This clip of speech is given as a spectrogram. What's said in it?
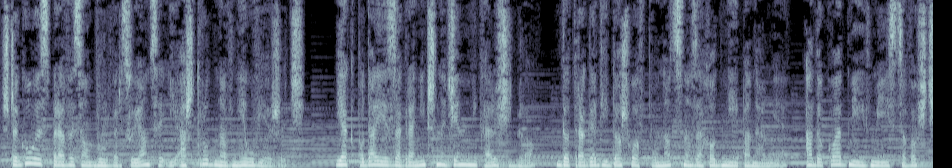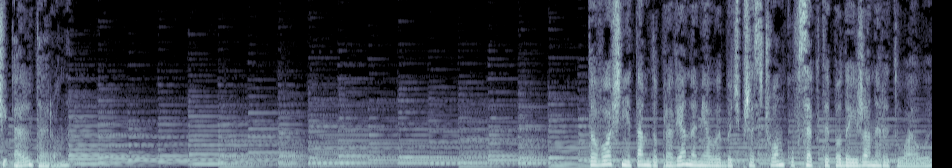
Szczegóły sprawy są bulwersujące i aż trudno w nie uwierzyć. Jak podaje zagraniczny dziennik El Siglo, do tragedii doszło w północno-zachodniej Panamie, a dokładniej w miejscowości El Teron. To właśnie tam doprawiane miały być przez członków sekty podejrzane rytuały,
